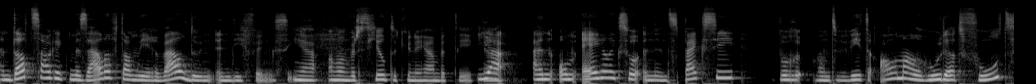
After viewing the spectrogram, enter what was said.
En dat zag ik mezelf dan weer wel doen in die functie. Ja, om een verschil te kunnen gaan betekenen. Ja, en om eigenlijk zo een inspectie voor, want we weten allemaal hoe dat voelt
